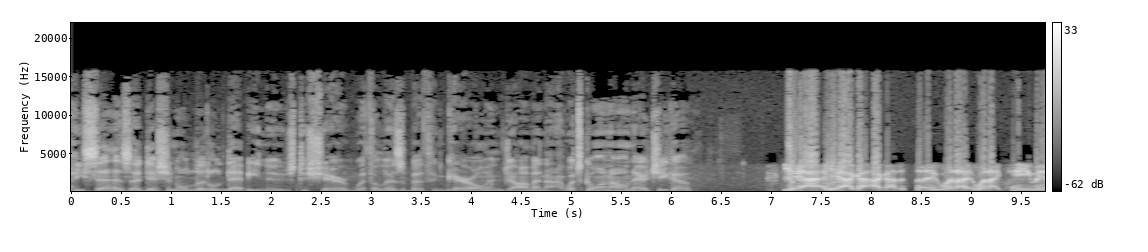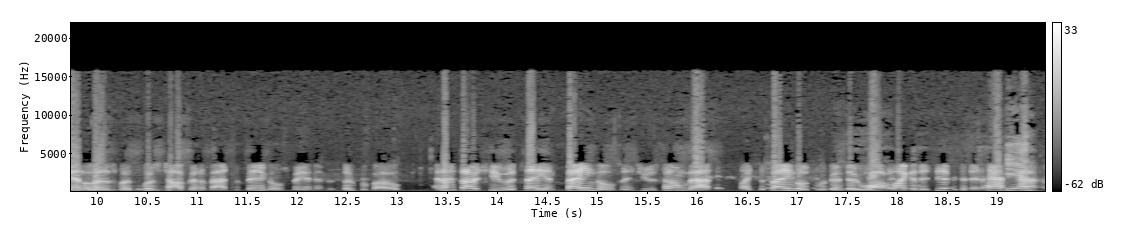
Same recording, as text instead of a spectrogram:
he says, additional Little Debbie news to share with Elizabeth and Carol and Java and I. What's going on there, Chico? Yeah, yeah. I got I got to say when I when I came in, Elizabeth was talking about the Bengals being in the Super Bowl, and I thought she was saying Bengals, and she was talking about like the Bengals were going to do walk like an Egyptian at halftime. Yeah,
